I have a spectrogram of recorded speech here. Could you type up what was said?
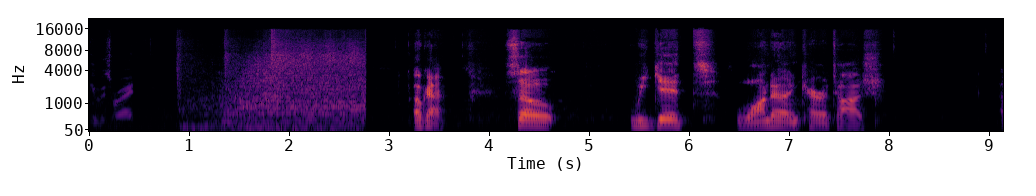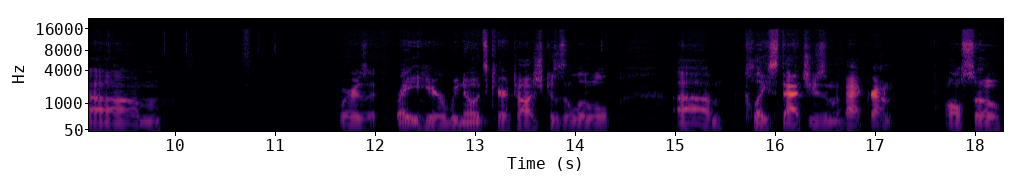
He was right. Okay. So we get Wanda and Kamar-Taj. Um where is it? Right here. We know it's Kamar-Taj because the little um clay statues in the background. Also,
